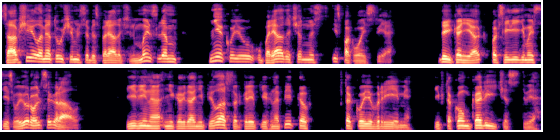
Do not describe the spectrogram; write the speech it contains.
сообщила мятущимся беспорядочным мыслям некую упорядоченность и спокойствие. Да и коньяк, по всей видимости, свою роль сыграл. Ирина никогда не пила столь крепких напитков в такое время и в таком количестве.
